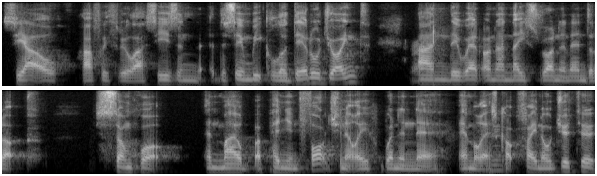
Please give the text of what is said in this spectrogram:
Seattle halfway through last season. The same week, Lodeiro joined, right. and they went on a nice run and ended up somewhat, in my opinion, fortunately winning the MLS mm-hmm. Cup final due to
